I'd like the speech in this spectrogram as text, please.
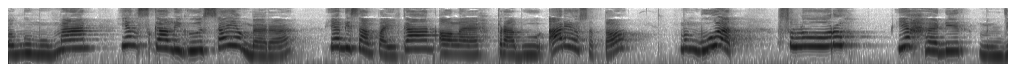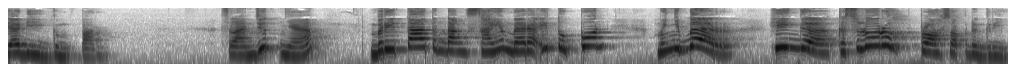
Pengumuman yang sekaligus sayembara yang disampaikan oleh Prabu Aryo Seto membuat seluruh yang hadir menjadi gempar. Selanjutnya, Berita tentang sayembara itu pun menyebar hingga ke seluruh pelosok negeri.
